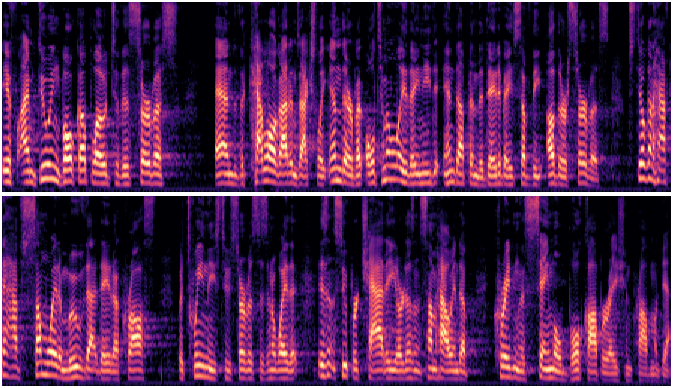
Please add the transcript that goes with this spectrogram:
if I'm doing bulk upload to this service and the catalog item's actually in there, but ultimately they need to end up in the database of the other service, I'm still gonna have to have some way to move that data across between these two services in a way that isn't super chatty or doesn't somehow end up creating the same old bulk operation problem again.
